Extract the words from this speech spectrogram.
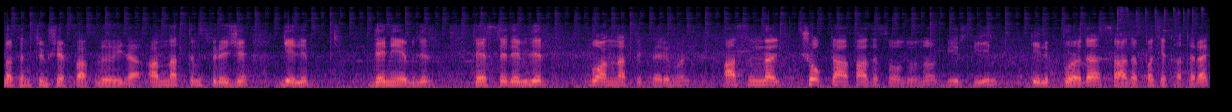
bakın tüm şeffaflığıyla anlattığım süreci gelip deneyebilir, test edebilir. Bu anlattıklarımın aslında çok daha fazlası olduğunu bir fiil gelip burada sağda paket atarak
